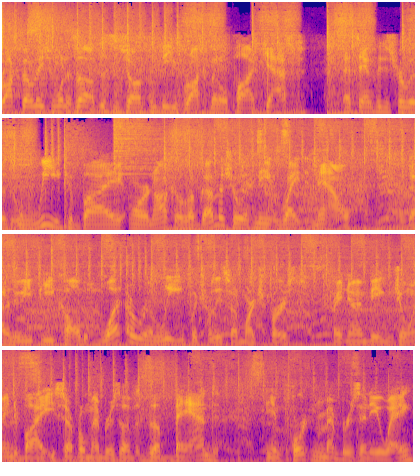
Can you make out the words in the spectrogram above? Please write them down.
Rock Metal Nation, what is up? This is John from the Rock Metal Podcast. That sample we just heard was Weak by Orinoco, who I've got on the show with me right now. I've got a new EP called What a Relief, which released on March 1st. Right now I'm being joined by several members of the band, the important members anyway,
